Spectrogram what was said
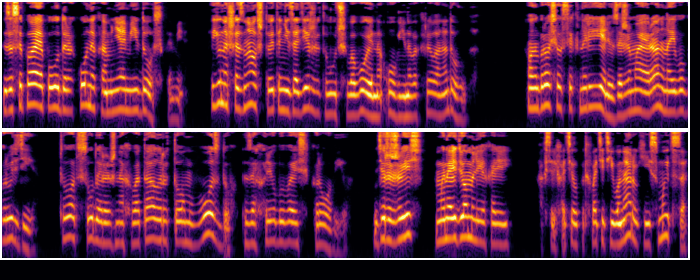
засыпая полудракона камнями и досками. Юноша знал, что это не задержит лучшего воина огненного крыла надолго. Он бросился к Нариэлю, зажимая рану на его груди. Тот судорожно хватал ртом воздух, захлебываясь кровью. «Держись, мы найдем лекарей!» Аксель хотел подхватить его на руки и смыться,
